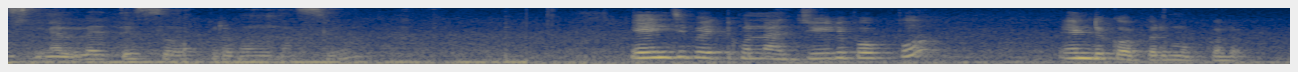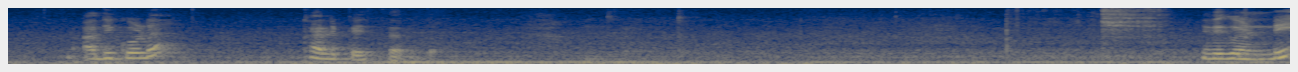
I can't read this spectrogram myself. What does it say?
స్మెల్ అయితే సూపర్గా ఉంది అసలు. వేయించి పెట్టుకున్న జీడిపప్పు ఎండు కొబ్బరి ముక్కలు. అది కూడా కలిపేస్తారు ఇదిగోండి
